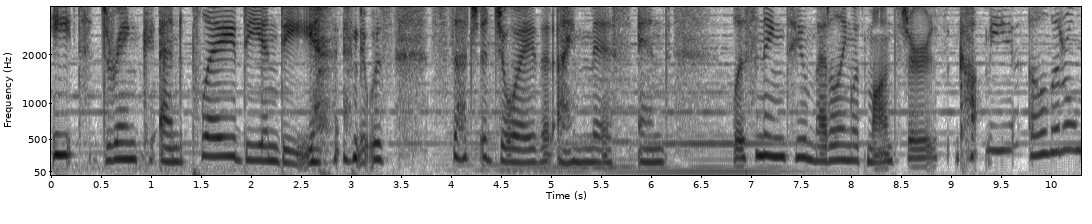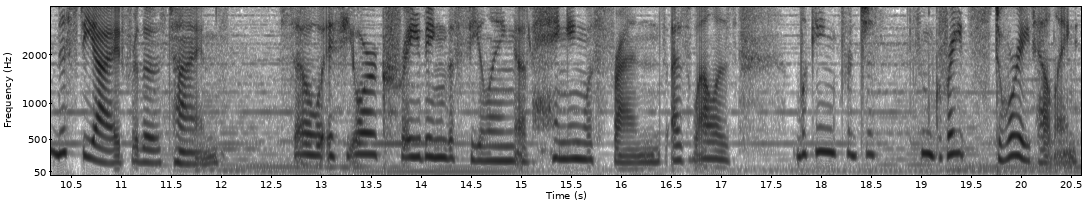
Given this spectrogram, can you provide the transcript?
eat, drink, and play D&D, and it was such a joy that I miss and listening to Meddling with Monsters got me a little misty-eyed for those times. So, if you're craving the feeling of hanging with friends as well as looking for just some great storytelling,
